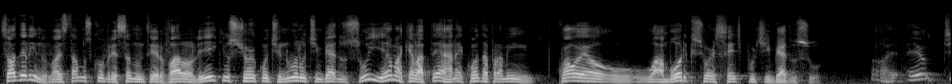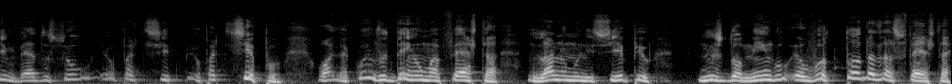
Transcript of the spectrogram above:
Seu Adelino, nós estamos conversando no intervalo ali que o senhor continua no Timbé do Sul e ama aquela terra, né? Conta para mim qual é o, o, amor que o senhor sente por Timbé do Sul. Olha, eu, Timbé do Sul, eu participo, eu participo. Olha, quando tem uma festa lá no município, nos domingos eu vou todas as festas.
